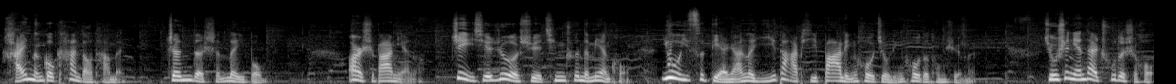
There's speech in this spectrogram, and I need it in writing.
还能够看到他们，真的是泪崩。二十八年了，这些热血青春的面孔又一次点燃了一大批八零后、九零后的同学们。九十年代初的时候，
